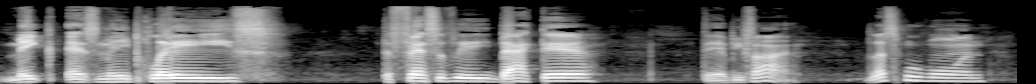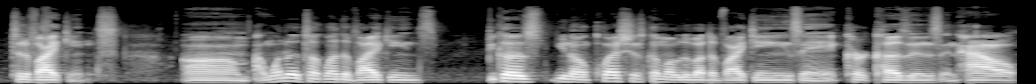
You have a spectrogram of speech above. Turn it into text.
make as many plays defensively back there, they'll be fine. Let's move on to the Vikings. Um, I wanted to talk about the Vikings because you know questions come up about the Vikings and Kirk Cousins and how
